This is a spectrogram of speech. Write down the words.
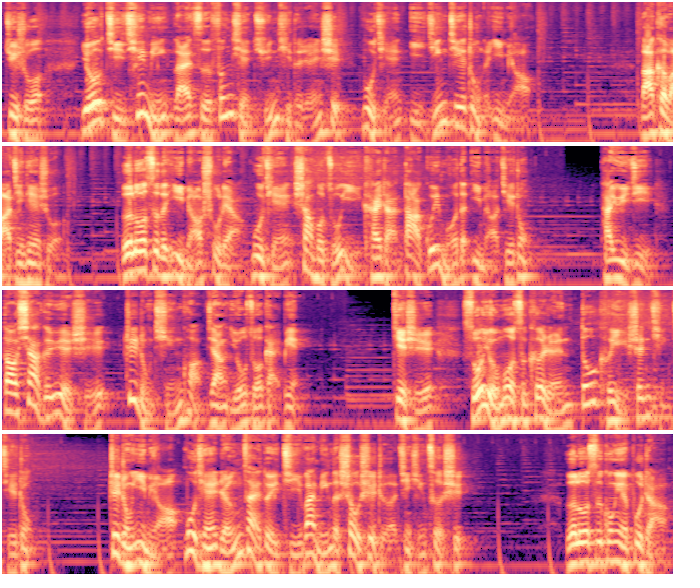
据说有几千名来自风险群体的人士目前已经接种了疫苗。拉科娃今天说。俄罗斯的疫苗数量目前尚不足以开展大规模的疫苗接种，他预计到下个月时，这种情况将有所改变，届时所有莫斯科人都可以申请接种。这种疫苗目前仍在对几万名的受试者进行测试。俄罗斯工业部长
